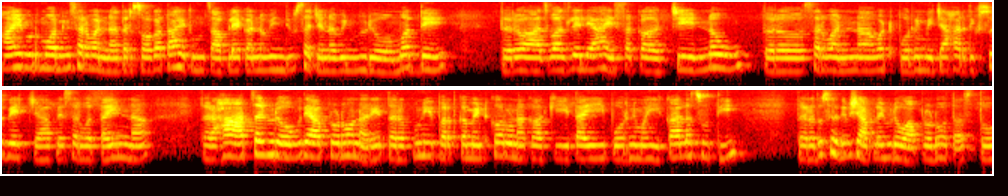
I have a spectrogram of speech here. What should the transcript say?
हाय गुड मॉर्निंग सर्वांना. तर स्वागत आहे तुमचं आपल्या एका नवीन दिवसाच्या नवीन व्हिडिओमध्ये. तर आज वाजलेले आहे सकाळचे नऊ. तर सर्वांना वटपौर्णिमेच्या हार्दिक शुभेच्छा आपल्या सर्व ताईंना. तर हा आजचा व्हिडिओ उद्या अपलोड होणार आहे. तर कुणी परत कमेंट करू नका की ताई पौर्णिमा ही कालच होती. तर दुसऱ्या दिवशी आपला व्हिडिओ अपलोड होत असतो.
